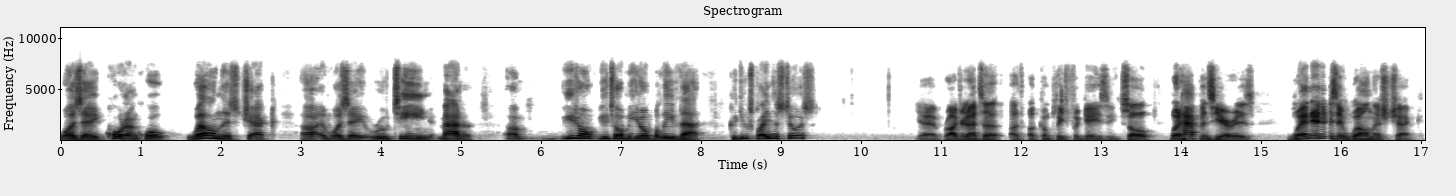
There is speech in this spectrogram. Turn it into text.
was a quote unquote wellness check uh, and was a routine matter. Um, you don't. You told me you don't believe that. Could you explain this to us? Yeah, Roger, that's a, a, a complete fugazi. So what happens here is when is a wellness check?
